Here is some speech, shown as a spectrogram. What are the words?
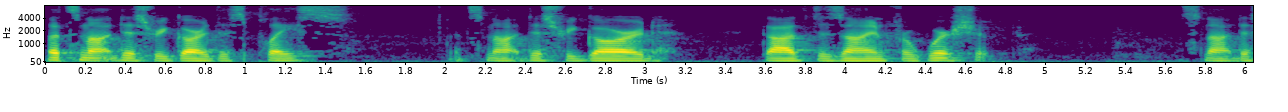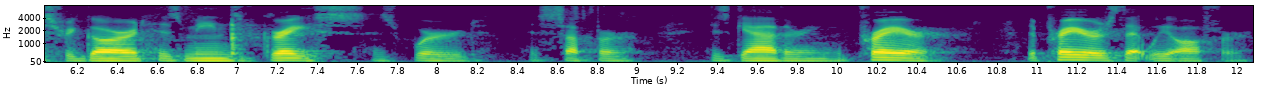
Let's not disregard this place. Let's not disregard God's design for worship. Let's not disregard His means of grace, His word, His supper, His gathering, the prayer, the prayers that we offer.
